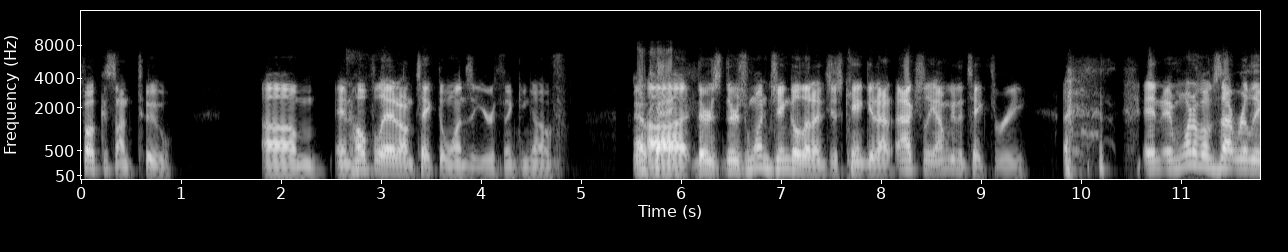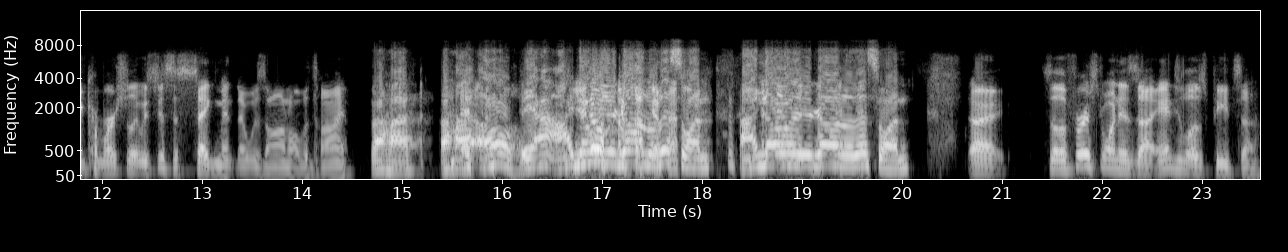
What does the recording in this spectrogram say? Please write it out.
focus on two, um, and hopefully I don't take the ones that you're thinking of. Okay. Uh, there's there's one jingle that I just can't get out. Actually, I'm going to take three. and and one of them's not really a commercial. It was just a segment that was on all the time. Uh huh. Uh-huh. Oh yeah, I You know, know where you're going with this one. I know where you're going with this one. All right. So the first one is uh, Angelo's Pizza.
